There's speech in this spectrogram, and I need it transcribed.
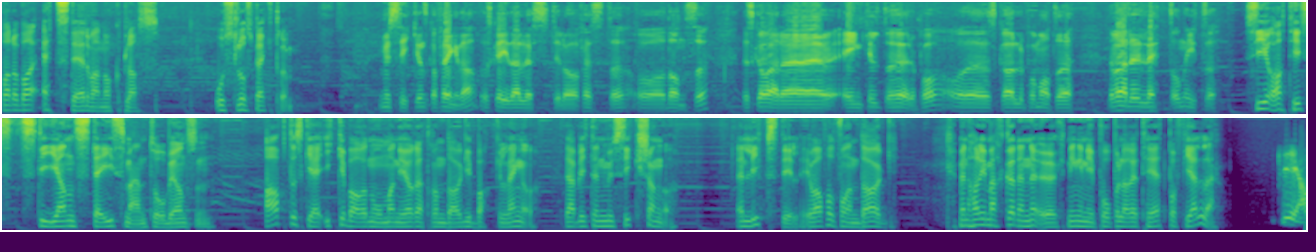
var det bare ett sted det var nok plass. Oslo Spektrum. Musikken skal fenge deg. Det skal gi deg lyst til å feste og danse. Det skal være enkelt å høre på, og det skal på en måte det være lett å nyte. Sier artist Stian Staysman Torbjørnsen. Afterski er ikke bare noe man gjør etter en dag i bakken lenger. Det er blitt en musikksjanger. En livsstil, i hvert fall for en dag. Men har de merka denne økningen i popularitet på fjellet? Ja,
